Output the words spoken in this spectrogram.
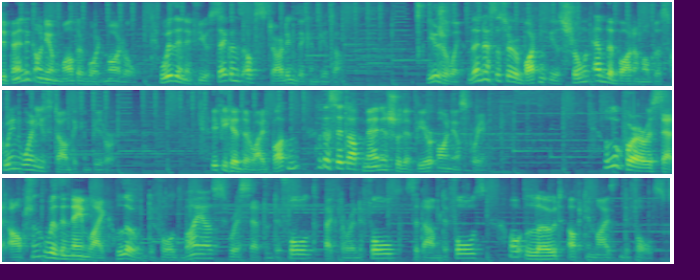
depending on your motherboard model, within a few seconds of starting the computer. Usually, the necessary button is shown at the bottom of the screen when you start the computer. If you hit the right button, the setup menu should appear on your screen. Look for a reset option with a name like Load default BIOS, Reset to default, Factory default, Setup defaults, or Load optimized defaults.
